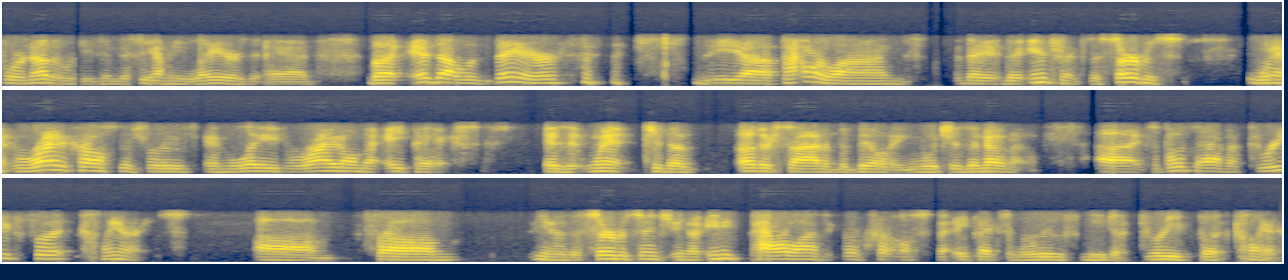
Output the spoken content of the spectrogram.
for another reason to see how many layers it had. But as I was there, the uh, power lines, the the entrance, the service went right across this roof and laid right on the apex as it went to the other side of the building, which is a no-no. Uh, it's supposed to have a three-foot clearance um, from you know the service inch. You know any power lines that go across the apex of a roof need a three-foot clearance.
